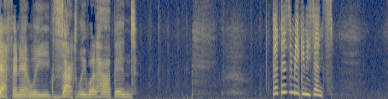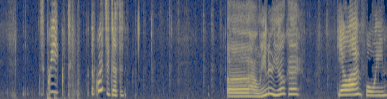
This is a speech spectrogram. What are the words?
Definitely exactly what happened. That doesn't make any sense. Squeak. Of course it doesn't. Uh, Helene, are you okay? Yeah, I'm fine.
